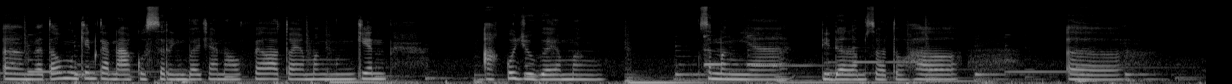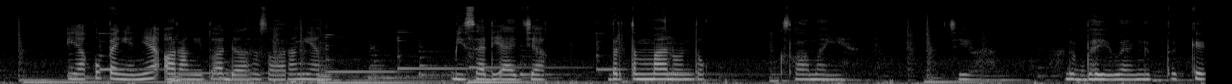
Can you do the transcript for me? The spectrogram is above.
eh, nggak uh, tahu mungkin karena aku sering baca novel atau emang mungkin aku juga emang senengnya di dalam suatu hal uh, ya aku pengennya orang itu adalah seseorang yang bisa diajak berteman untuk selamanya. Cila lebay banget oke. Okay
